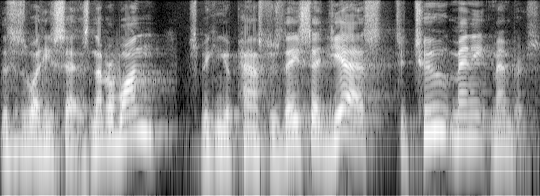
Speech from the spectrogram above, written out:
This is what he says. Number one, speaking of pastors, they said yes to too many members.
